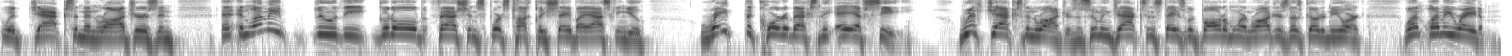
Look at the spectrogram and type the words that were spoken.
with Jackson and Rodgers, and, and and let me do the good old fashioned sports talk cliche by asking you rate the quarterbacks in the AFC with Jackson and Rodgers, assuming Jackson stays with Baltimore and Rodgers does go to New York. Let, let me rate them.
